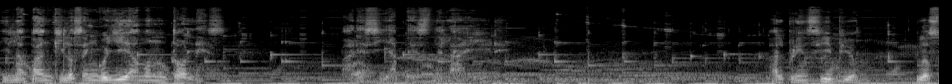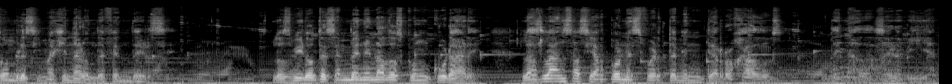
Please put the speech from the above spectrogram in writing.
y la Panqui los engullía a montones. Parecía pez del aire. Al principio, los hombres imaginaron defenderse. Los virotes envenenados con curare, las lanzas y arpones fuertemente arrojados, de nada servían.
